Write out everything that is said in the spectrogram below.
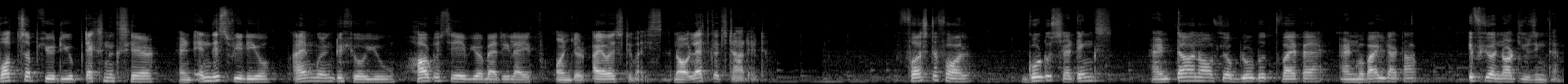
What's up YouTube, TechSnix here and in this video I am going to show you how to save your battery life on your iOS device. Now let's get started. First of all, go to settings and turn off your Bluetooth, Wi-Fi and mobile data if you are not using them.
